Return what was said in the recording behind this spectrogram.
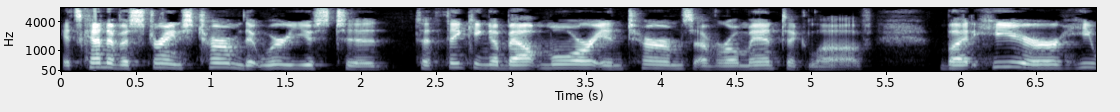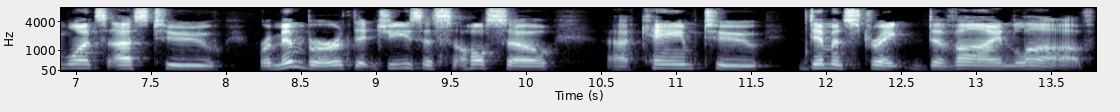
it's kind of a strange term that we're used to, to thinking about more in terms of romantic love. But here he wants us to remember that Jesus also uh, came to demonstrate divine love,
